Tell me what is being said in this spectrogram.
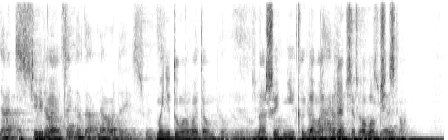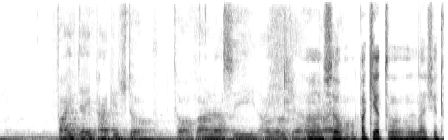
остерегают. Мы не думаем об этом в наши дни, когда мы отправляемся в паломничество. А, Все, пакет, значит,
